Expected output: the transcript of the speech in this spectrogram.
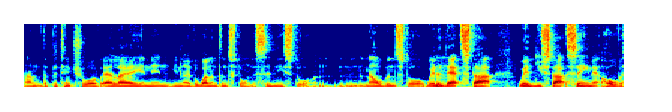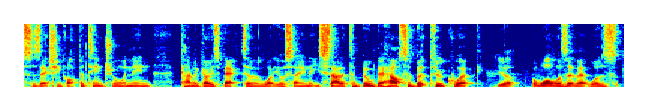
um, the potential of LA, and then you know the Wellington store and the Sydney store and Melbourne store? Where did Mm. that start? Where did you start seeing that whole this has actually got potential, and then kind of goes back to what you're saying that you started to build the house a bit too quick. Yeah. But what was it that was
